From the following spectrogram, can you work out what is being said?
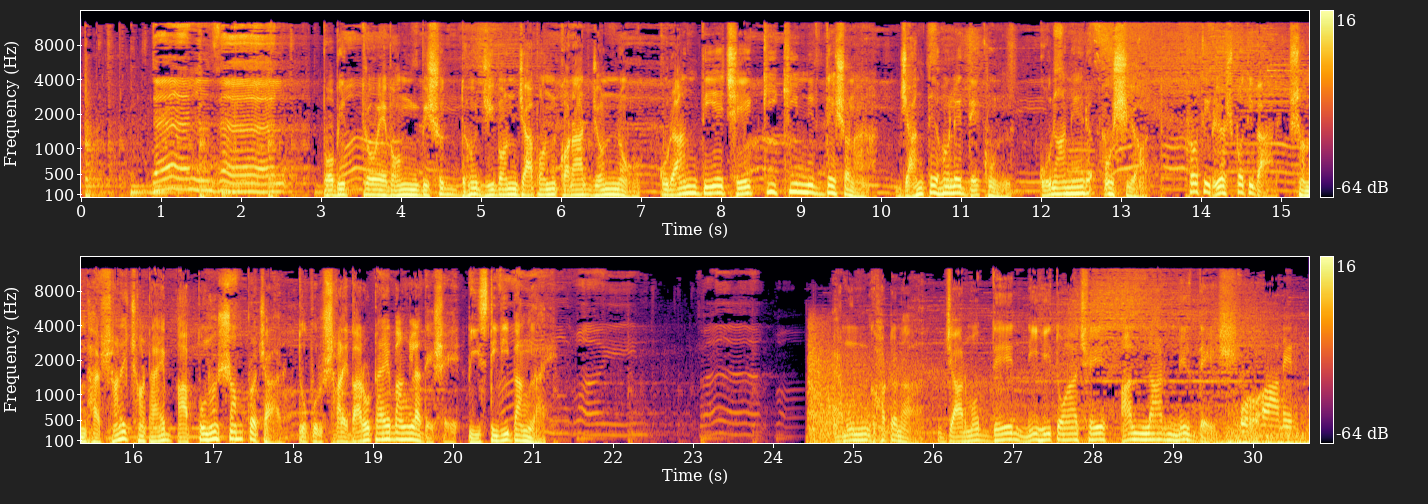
পবিত্র এবং বিশুদ্ধ জীবন যাপন করার জন্য কোরআন দিয়েছে কি কি নির্দেশনা? জানতে হলে দেখুন কোরআনের ওসিয়ত। প্রতি বৃহস্পতিবার সন্ধ্যা সাড়ে ছটায় বা পুনঃ সম্প্রচার দুপুর সাড়ে বারোটায় বাংলাদেশে। পিস টিভি বাংলায়। এমন ঘটনা যার মধ্যে নিহিত আছে আল্লাহর নির্দেশ। কোরআনের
